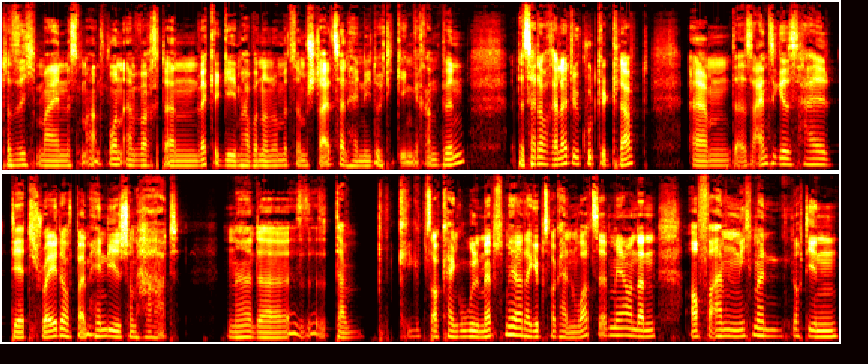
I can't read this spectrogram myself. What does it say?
dass ich mein Smartphone einfach dann weggegeben habe und nur mit so einem Steilzeit-Handy durch die Gegend gerannt bin. Das hat auch relativ gut geklappt. Ähm, das Einzige ist halt, der Trade-off beim Handy ist schon hart. Ne, da, da gibt's auch kein Google Maps mehr, da gibt's auch keinen WhatsApp mehr und dann auch vor allem nicht mal noch den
